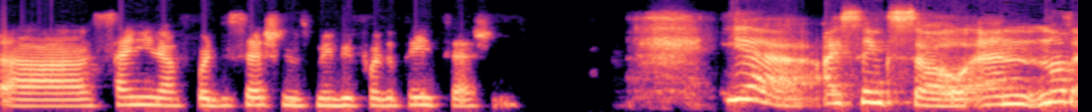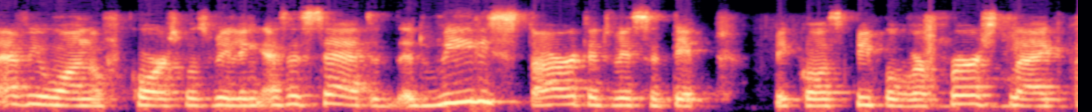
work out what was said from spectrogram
uh, signing up for the sessions, maybe for the paid sessions? Yeah, I think so. And not everyone, of course, was willing. As I said, it really started with a dip because people were first like,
